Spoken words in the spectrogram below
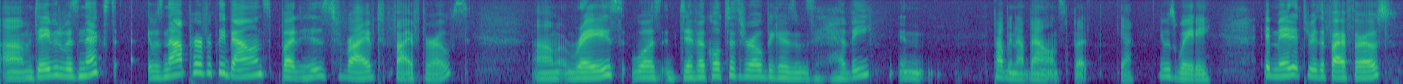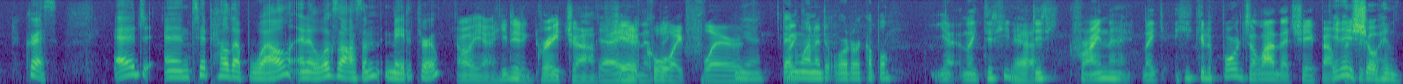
um, David was next. It was not perfectly balanced, but his survived five throws. Um, Rae's was difficult to throw because it was heavy and probably not balanced, but yeah, it was weighty. It made it through the five throws. Chris, edge and tip held up well, and it looks awesome. It made it through. Oh yeah, he did a great job. yeah, he had a cool thing. like flare. Yeah, Ben Like- wanted to order a couple. Yeah, like did he Yeah. did he grind that? Like he could have forged a lot of that shape out. They didn't show him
